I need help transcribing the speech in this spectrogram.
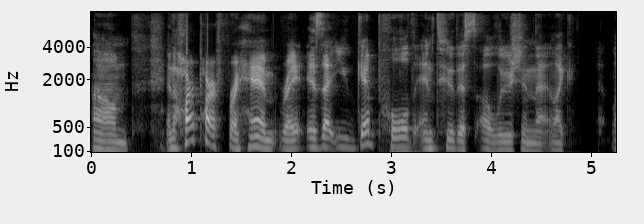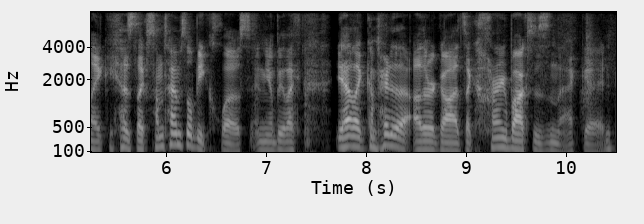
Um, and the hard part for him, right, is that you get pulled into this illusion that like like because like sometimes they'll be close and you'll be like yeah like compared to the other gods like Hungrybox isn't that good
